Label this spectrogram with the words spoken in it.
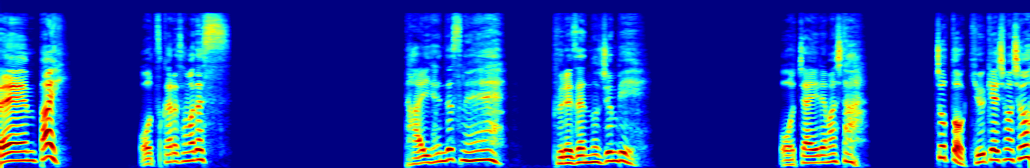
先輩お疲れ様です。大変ですね。プレゼンの準備。お茶入れました。ちょっと休憩しましょう。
